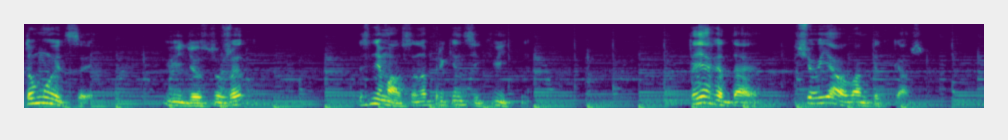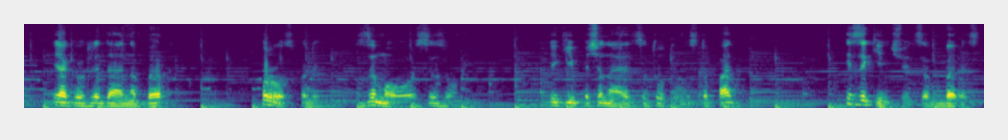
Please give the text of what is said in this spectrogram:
Тому і цей відеосюжет знімався наприкінці квітня. Та я гадаю, що уява вам підкаже, як виглядає на берег у розпалі зимового сезону, який починається тут у листопаді і закінчується в березні.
